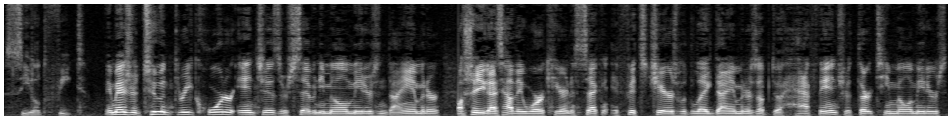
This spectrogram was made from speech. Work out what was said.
sealed feet. They measure two and three quarter inches or 70 millimeters in diameter. I'll show you guys how they work here in a second. It fits chairs with leg diameters up to a half inch or 13 millimeters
